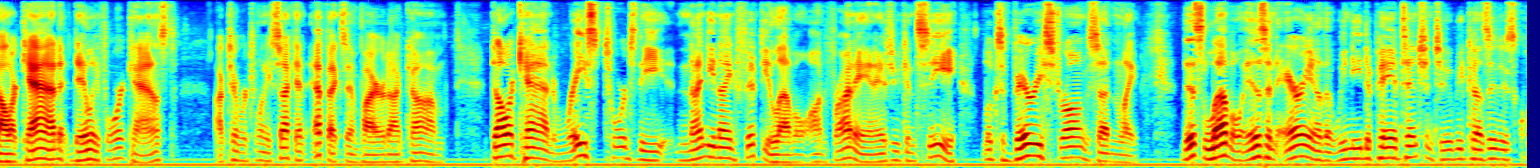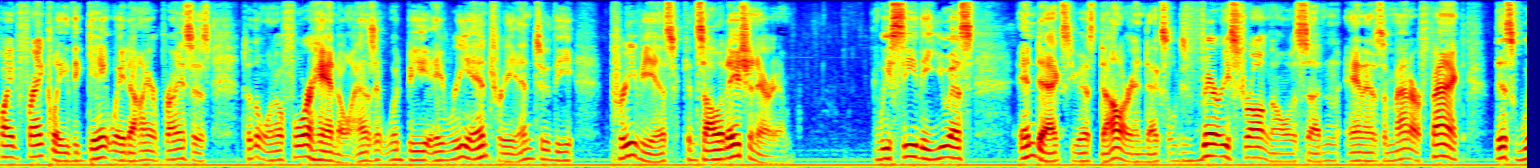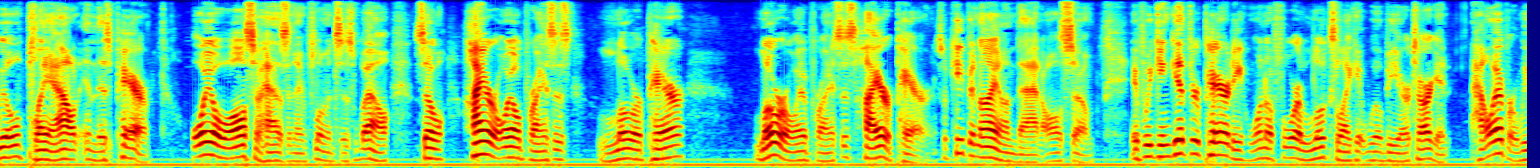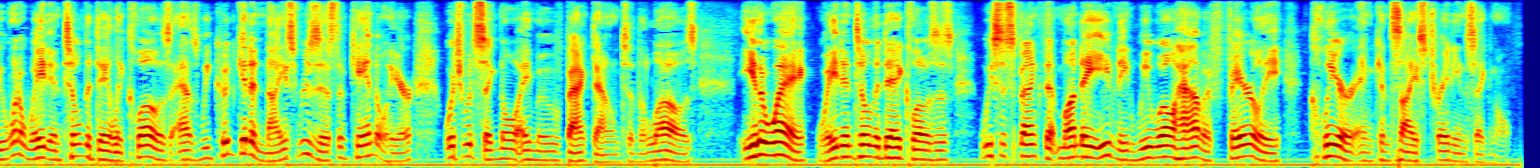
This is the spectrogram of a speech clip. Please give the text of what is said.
Dollar CAD daily forecast, October 22nd, fxempire.com. Dollar CAD raced towards the 99.50 level on Friday, and as you can see, looks very strong suddenly. This level is an area that we need to pay attention to because it is quite frankly the gateway to higher prices to the 104 handle, as it would be a re entry into the previous consolidation area. We see the U.S index, US dollar index, looks very strong all of a sudden. And as a matter of fact, this will play out in this pair. Oil also has an influence as well. So higher oil prices, lower pair, lower oil prices, higher pair. So keep an eye on that also. If we can get through parity, 104 looks like it will be our target. However, we want to wait until the daily close as we could get a nice resistive candle here, which would signal a move back down to the lows. Either way, wait until the day closes. We suspect that Monday evening we will have a fairly clear and concise trading signal.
